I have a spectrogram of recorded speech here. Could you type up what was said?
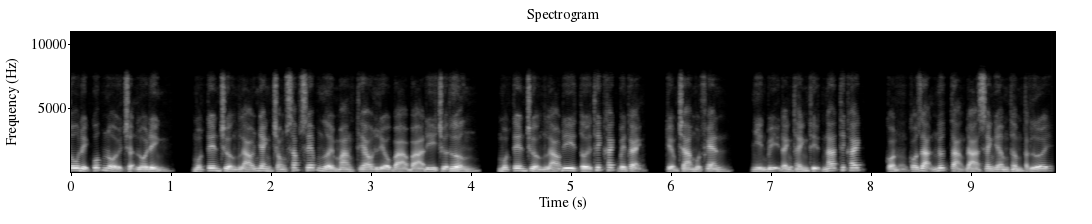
Tô địch quốc nổi trận lôi đình, một tên trưởng lão nhanh chóng sắp xếp người mang theo liễu bà bà đi chữa thương, một tên trưởng lão đi tới thích khách bên cạnh, kiểm tra một phen nhìn bị đánh thành thịt nát thích khách, còn có dạn nước tảng đá xanh âm thầm tật lưỡi,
